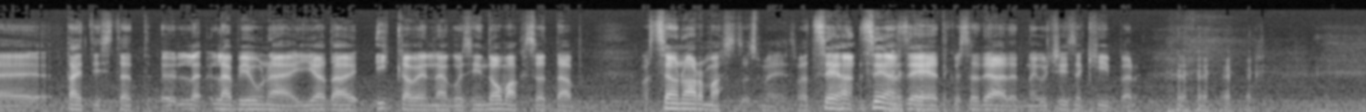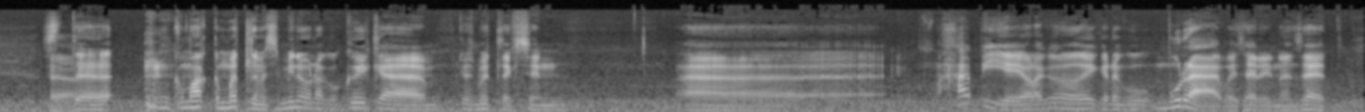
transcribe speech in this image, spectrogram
tatistad lä- läbi une ja ta ikka veel nagu sind omaks võtab. Vot see on armastus mees, vot see on, see on see hetk, kus sa tead, et nagu she's a keeper. sest äh, kui ma hakkan mõtlema, siis minu nagu kõige, kuidas ma ütleksin äh,, häbi ei ole ka õige nagu mure või selline on see, et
